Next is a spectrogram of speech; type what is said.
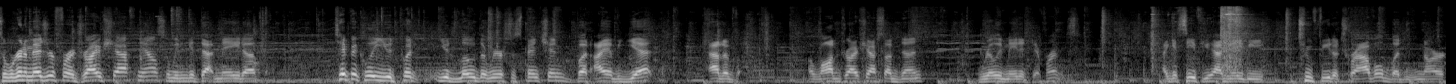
So we're gonna measure for a drive shaft now so we can get that made up. Typically you'd put, you'd load the rear suspension, but I have yet, out of a lot of drive shafts I've done, really made a difference. I can see if you had maybe two feet of travel, but in our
